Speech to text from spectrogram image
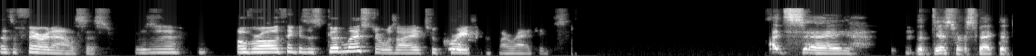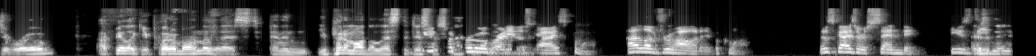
That's a fair analysis. Was uh, overall, I think is this good list, or was I too crazy with my rankings? I'd say the disrespect that Jerome. I feel like you put him on the list, and then you put him on the list to disrespect. Jrue over any of those guys. Come on, I love Jrue Holiday, but come on, those guys are ascending. He's There's the an,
